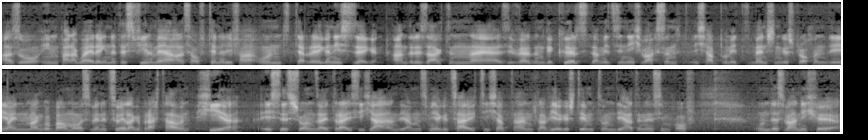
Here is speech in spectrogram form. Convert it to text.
Also in Paraguay regnet es viel mehr als auf Teneriffa und der Regen ist Segen. Andere sagten, naja, sie werden gekürzt, damit sie nicht wachsen. Ich habe mit Menschen gesprochen, die einen Mangobaum aus Venezuela gebracht haben. Hier ist es schon seit 30 Jahren, die haben es mir gezeigt. Ich habe da ein Klavier gestimmt und die hatten es im Hof und es war nicht höher,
